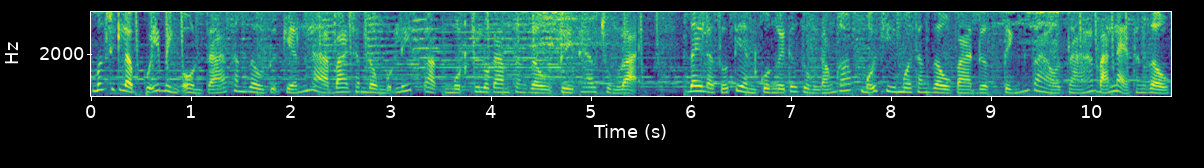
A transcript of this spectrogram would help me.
mức trích lập quỹ bình ổn giá xăng dầu dự kiến là 300 đồng một lít hoặc 1 kg xăng dầu tùy theo chủng loại. Đây là số tiền của người tiêu dùng đóng góp mỗi khi mua xăng dầu và được tính vào giá bán lẻ xăng dầu.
